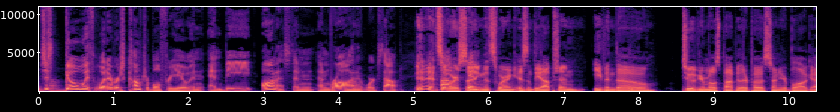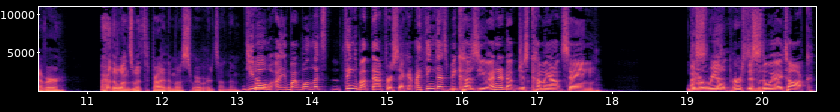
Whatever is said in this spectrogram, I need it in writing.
just go with whatever's comfortable for you, and and be honest and and raw, and it works out. And so Um, we're saying and- that swearing isn't the option, even though two of your most popular posts on your blog ever are the ones with probably the most swear words on them. Do you know? I, but well, let's think about that for a second. I think that's because you ended up just coming out saying, I'm a real the- person." This is the way I talk.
